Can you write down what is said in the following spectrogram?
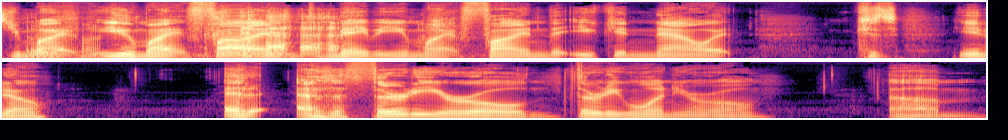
you It'll might you might find maybe you might find that you can now it because you know at as a 30 year old 31 year old um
